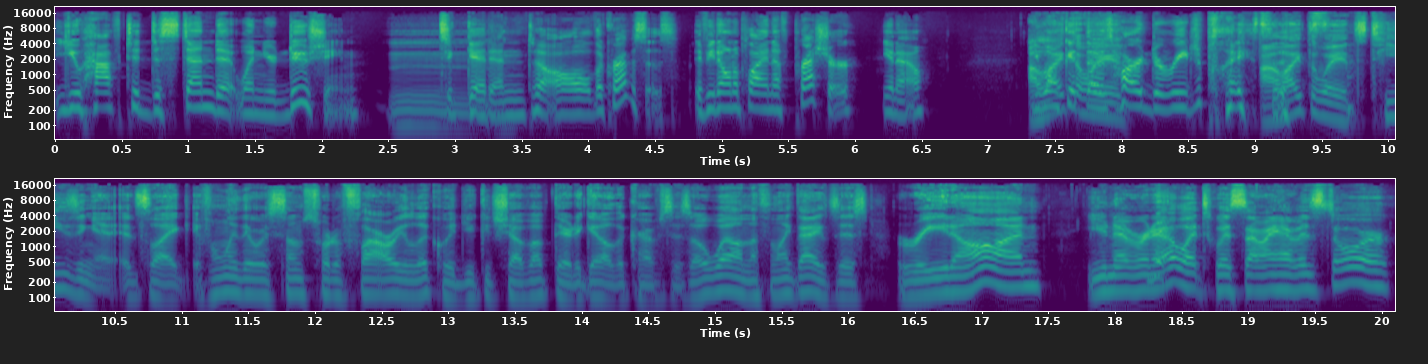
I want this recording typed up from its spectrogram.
you have to distend it when you're douching to get Mm. into all the crevices. If you don't apply enough pressure, you know, you I won't like get the those it- hard to reach places. I like the way it's teasing it. It's like if only there was some sort of flowery liquid you could shove up there to get all the crevices. Oh well, nothing like that exists. Read on. You never know what twists I might have in store.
